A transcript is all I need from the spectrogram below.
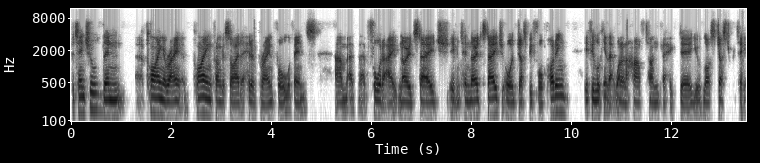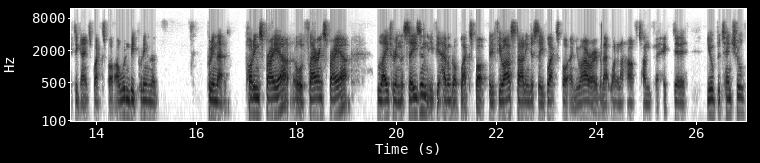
potential, then applying a rain, applying fungicide ahead of rainfall events um, at that four to eight node stage, even 10 node stage, or just before potting. If you're looking at that one and a half ton per hectare yield loss just to protect against black spot, I wouldn't be putting the putting that potting spray out or flowering spray out later in the season if you haven't got black spot. But if you are starting to see black spot and you are over that one and a half ton per hectare yield potential,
